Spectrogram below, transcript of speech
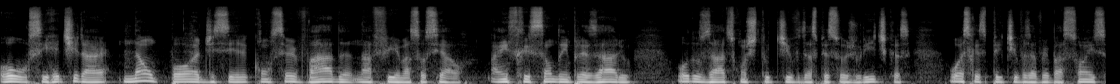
ou se retirar não pode ser conservada na firma social. A inscrição do empresário ou dos atos constitutivos das pessoas jurídicas ou as respectivas averbações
